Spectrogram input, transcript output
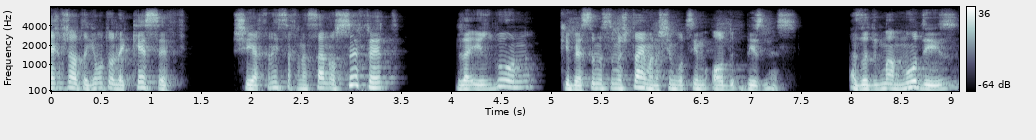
איך אפשר לתרגם אותו לכסף שיכניס הכנסה נוספת לארגון, כי ב-2022 אנשים רוצים עוד ביזנס. אז לדוגמה מודי'ס,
